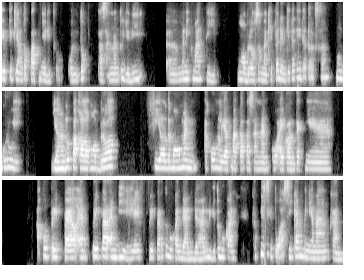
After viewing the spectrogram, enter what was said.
titik yang tepatnya gitu untuk pasangan tuh jadi uh, menikmati ngobrol sama kita dan kita tidak terkesan menggurui. Jangan hmm. lupa kalau ngobrol feel the moment. Aku ngelihat mata pasanganku, eye contact-nya. Aku prepare and prepare and behave. Prepare tuh bukan dandan gitu, bukan tapi situasi kan menyenangkan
